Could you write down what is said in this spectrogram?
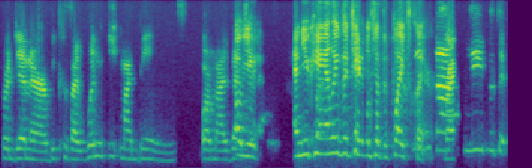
for dinner because I wouldn't eat my beans or my oh, vegetables. Oh, yeah. And you can't leave the table till the plate's clear, right? Leave the ta-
